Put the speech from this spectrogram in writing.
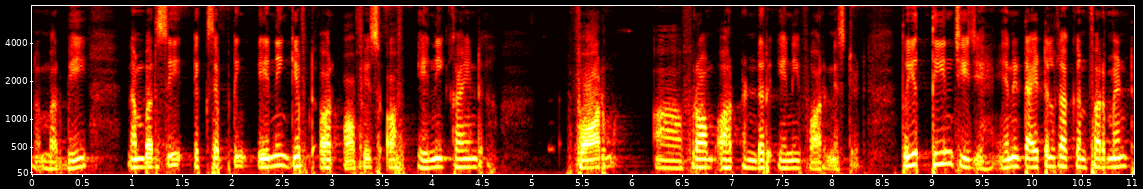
number B number C accepting any gift or office of any kind form from or under any foreign state तो ये तीन चीज़ें हैं। यानी टाइटल का कन्फर्मेंट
